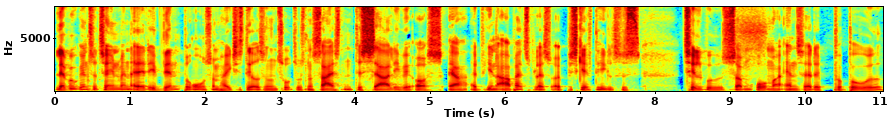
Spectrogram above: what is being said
Lavuk Entertainment er et eventbureau, som har eksisteret siden 2016. Det særlige ved os er, at vi er en arbejdsplads og et beskæftigelsestilbud, som rummer ansatte på både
